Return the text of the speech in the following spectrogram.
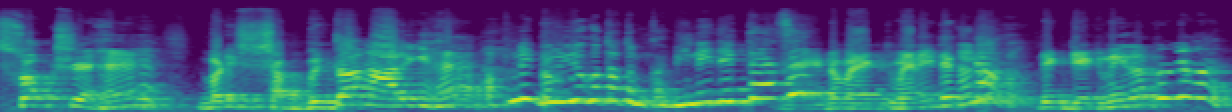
स्वच्छ है बड़ी सभ्यता नारी है। अपनी बीवी को तो तुम कभी नहीं देखते ऐसे? नहीं तो मैं मैं नहीं देखता है ना? देख देख नहीं रहा तुझे मैं?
